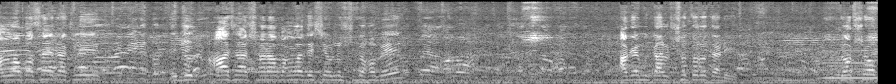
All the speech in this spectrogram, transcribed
আল্লাহ বাসায় রাখলে ঈদুল আজহা সারা বাংলাদেশে অনুষ্ঠিত হবে আগামীকাল সতেরো তারিখ। দর্শক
